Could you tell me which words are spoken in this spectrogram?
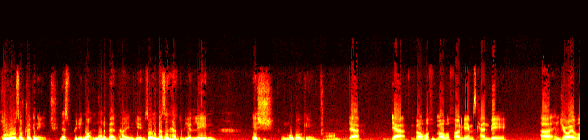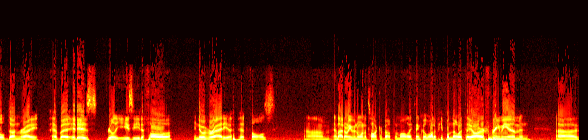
Heroes of Dragon Age. That's pretty not not a bad tie-in game. So it doesn't have to be a lame-ish mobile game. Um, Yeah, yeah. Mobile mobile phone games can be uh, enjoyable done right, uh, but it is really easy to fall into a variety of pitfalls. Um, and I don't even want to talk about them all. I think a lot of people know what they are: freemium and uh,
